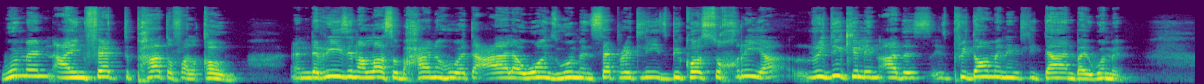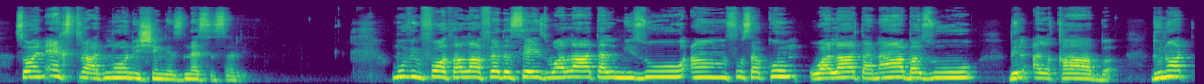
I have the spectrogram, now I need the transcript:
women are in fact part of Al Qawm. And the reason Allah subhanahu wa ta'ala warns women separately is because sukhriya, ridiculing others, is predominantly done by women. So an extra admonishing is necessary. Moving forth, Allah further says, وَلَا تَلْمِزُوا أَنفُسَكُمْ وَلَا تَنَابَزُوا بِالْأَلْقَابِ Do not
